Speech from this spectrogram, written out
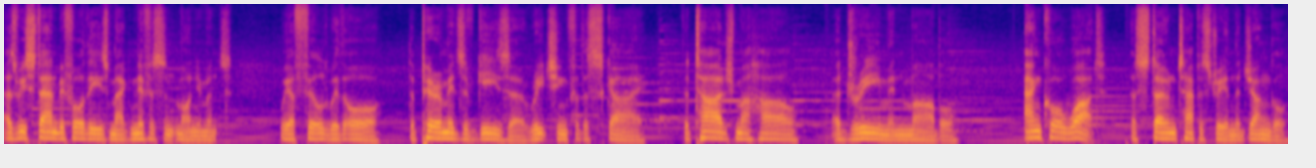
As we stand before these magnificent monuments, we are filled with awe. The pyramids of Giza reaching for the sky, the Taj Mahal, a dream in marble, Angkor Wat, a stone tapestry in the jungle,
